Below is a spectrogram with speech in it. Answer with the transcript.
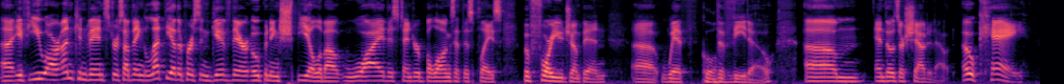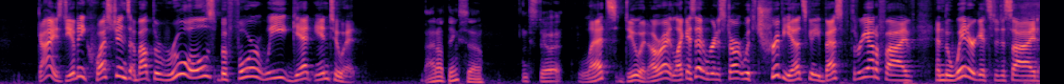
Uh, if you are unconvinced or something, let the other person give their opening spiel about why this tender belongs at this place before you jump in uh, with Cool. the veto. Um, and those are shouted out. Okay. Guys, do you have any questions about the rules before we get into it? I don't think so. Let's do it. Let's do it. All right, like I said, we're going to start with trivia. It's going to be best three out of five, and the winner gets to decide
